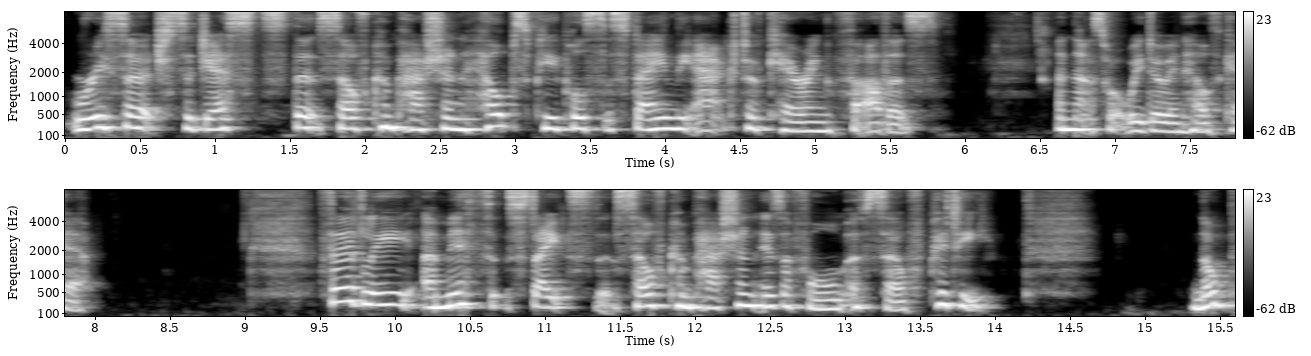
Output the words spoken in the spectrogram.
Research suggests that self compassion helps people sustain the act of caring for others. And that's what we do in healthcare. Thirdly, a myth states that self compassion is a form of self pity. Nope.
